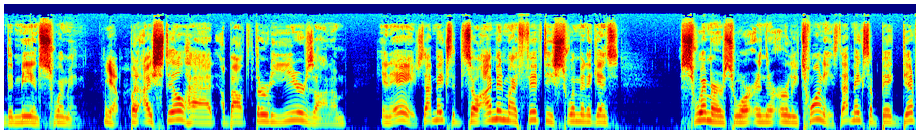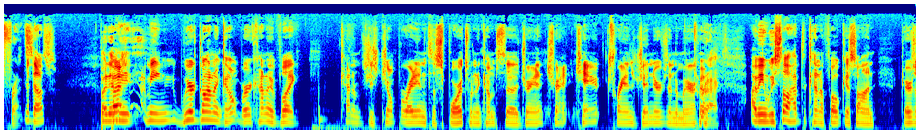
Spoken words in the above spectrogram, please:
than me in swimming Yeah. but I still had about 30 years on them in age. That makes it so I'm in my 50s swimming against swimmers who are in their early 20s. That makes a big difference. It does. But, But I mean, I mean, we're gonna go, we're kind of like kind of just jump right into sports when it comes to tra- tra- transgenders in America. correct. I mean, we still have to kind of focus on. There's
